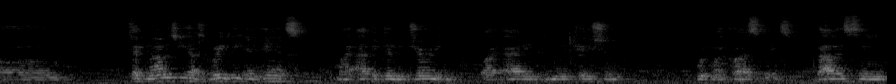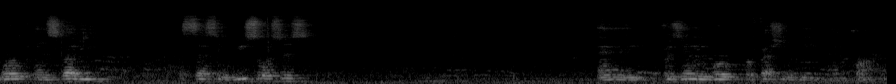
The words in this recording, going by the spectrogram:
Um, technology has greatly enhanced my academic journey by adding communication with my classmates, balancing work and study, assessing resources, and presenting work professionally and promptly.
